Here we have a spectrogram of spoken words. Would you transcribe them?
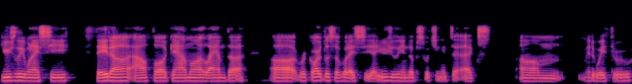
usually when I see theta, alpha, gamma, lambda, uh, regardless of what I see, I usually end up switching it to x um, midway through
